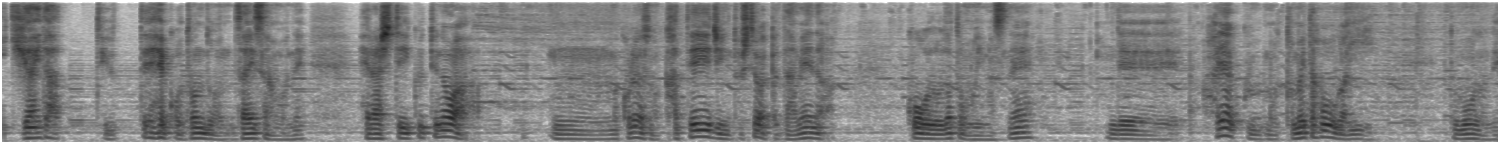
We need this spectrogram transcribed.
生きがいだって言ってこうどんどん財産をね減らしていくっていうのはうん、まあ、これはその家庭人としてはやっぱダメな行動だと思いますね。で早くもう止めた方がいいと思うので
